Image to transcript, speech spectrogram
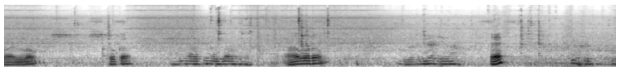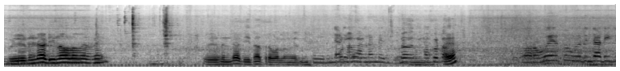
വെള്ളം. ചുക്ക. ആ വെള്ളം ഏ? വീടിന്റെ അടിയിൽ വെള്ളം വരുന്നേ? വീടിന്റെ അടിയിൽ നിന്ന് അത്ര വെള്ളം വരുന്നു? വീടിന്റെ ഏ? വീടിന്റെ അടിയിൽ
